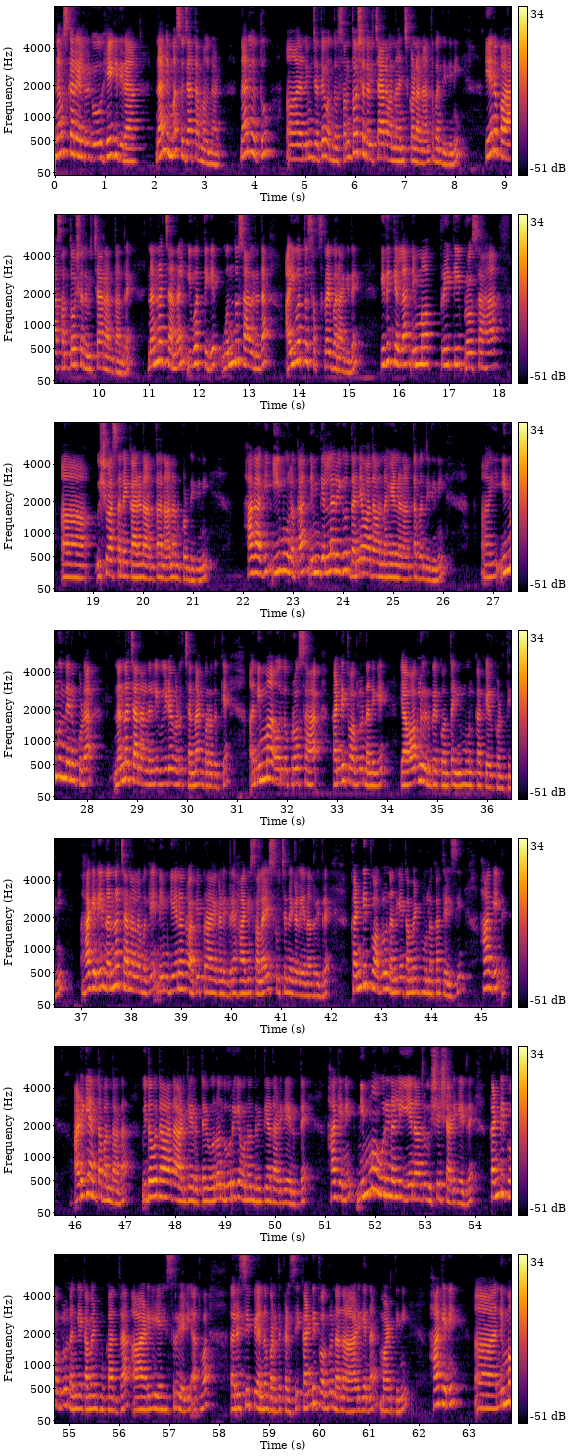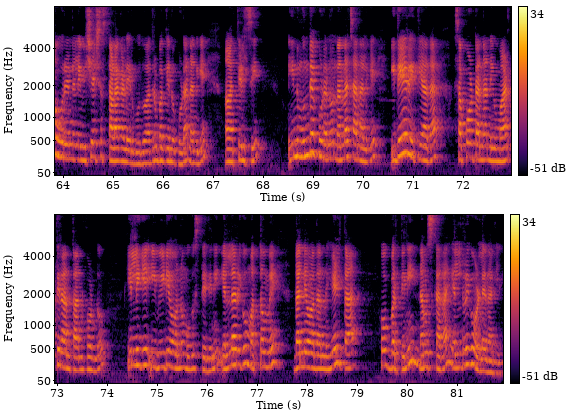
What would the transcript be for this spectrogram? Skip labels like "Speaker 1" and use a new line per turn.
ನಮಸ್ಕಾರ ಎಲ್ರಿಗೂ, ಹೇಗಿದ್ದೀರಾ? ನಾನು ನಿಮ್ಮ ಸುಜಾತ ಮಲ್ನಾಡ್. ನಾನಿವತ್ತು ನಿಮ್ಮ ಜೊತೆ ಒಂದು ಸಂತೋಷದ ವಿಚಾರವನ್ನು ಹಂಚ್ಕೊಳ್ಳೋಣ ಅಂತ ಬಂದಿದ್ದೀನಿ. ಏನಪ್ಪ ಸಂತೋಷದ ವಿಚಾರ ಅಂತ ನನ್ನ ಚಾನಲ್ ಇವತ್ತಿಗೆ ಒಂದು ಸಾವಿರದ ಐವತ್ತು ಸಬ್ಸ್ಕ್ರೈಬರ್ ಆಗಿದೆ. ಇದಕ್ಕೆಲ್ಲ ನಿಮ್ಮ ಪ್ರೀತಿ, ಪ್ರೋತ್ಸಾಹ ವಿಶ್ವಾಸನೇ ಕಾರಣ ಅಂತ ನಾನು ಅಂದ್ಕೊಂಡಿದ್ದೀನಿ ಹಾಗಾಗಿ ಈ ಮೂಲಕ ನಿಮಗೆಲ್ಲರಿಗೂ ಧನ್ಯವಾದವನ್ನು ಹೇಳೋಣ ಅಂತ ಬಂದಿದ್ದೀನಿ. ಇನ್ನು ಮುಂದೆನೂ ಕೂಡ ನನ್ನ ಚಾನಲ್ನಲ್ಲಿ ವಿಡಿಯೋಗಳು ಚೆನ್ನಾಗಿ ಬರೋದಕ್ಕೆ ನಿಮ್ಮ ಒಂದು ಪ್ರೋತ್ಸಾಹ ಖಂಡಿತವಾಗ್ಲೂ ನನಗೆ ಯಾವಾಗಲೂ ಇರಬೇಕು ಅಂತ ಈ ಮೂಲಕ ಕೇಳ್ಕೊಳ್ತೀನಿ. ಹಾಗೆಯೇ ನನ್ನ ಚಾನಲ್ನ ಬಗ್ಗೆ ನಿಮ್ಗೇನಾದರೂ ಅಭಿಪ್ರಾಯಗಳಿದ್ರೆ, ಹಾಗೆ ಸಲಹೆ ಸೂಚನೆಗಳೇನಾದರೂ ಇದ್ದರೆ ಖಂಡಿತವಾಗ್ಲೂ ನನಗೆ ಕಮೆಂಟ್ ಮೂಲಕ ತಿಳಿಸಿ. ಹಾಗೆ ಅಡುಗೆ ಅಂತ ಬಂದಾಗ ವಿಧ ವಿಧವಾದ ಅಡುಗೆ ಇರುತ್ತೆ, ಒಂದೊಂದು ಊರಿಗೆ ಒಂದೊಂದು ರೀತಿಯಾದ ಅಡುಗೆ ಇರುತ್ತೆ. ಹಾಗೆಯೇ ನಿಮ್ಮ ಊರಿನಲ್ಲಿ ಏನಾದರೂ ವಿಶೇಷ ಅಡುಗೆ ಇದ್ದರೆ ಖಂಡಿತವಾಗ್ಲೂ ನನಗೆ ಕಮೆಂಟ್ ಮುಖಾಂತರ ಆ ಅಡುಗೆಯ ಹೆಸರು ಹೇಳಿ, ಅಥವಾ ರೆಸಿಪಿಯನ್ನು ಬರೆದು ಕಳಿಸಿ. ಖಂಡಿತವಾಗ್ಲೂ ನಾನು ಆ ಅಡುಗೆನ ಮಾಡ್ತೀನಿ. ಹಾಗೆಯೇ ನಿಮ್ಮ ಊರಿನಲ್ಲಿ ವಿಶೇಷ ಸ್ಥಳಗಳಿರ್ಬೋದು, ಅದ್ರ ಬಗ್ಗೆನೂ ಕೂಡ ನನಗೆ ತಿಳಿಸಿ. ಇನ್ನು ಮುಂದೆ ಕೂಡ ನನ್ನ ಚಾನಲ್ಗೆ ಇದೇ ರೀತಿಯಾದ ಸಪೋರ್ಟನ್ನು ನೀವು ಮಾಡ್ತೀರಾ ಅಂತ ಅಂದ್ಕೊಂಡು ಇಲ್ಲಿಗೆ ಈ ವಿಡಿಯೋವನ್ನು ಮುಗಿಸ್ತಿದ್ದೀನಿ. ಎಲ್ಲರಿಗೂ ಮತ್ತೊಮ್ಮೆ ಧನ್ಯವಾದವನ್ನು ಹೇಳ್ತಾ ಹೋಗಿ ಬರ್ತೀನಿ ನಮಸ್ಕಾರ. ಎಲ್ರಿಗೂ ಒಳ್ಳೆಯದಾಗಲಿ.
